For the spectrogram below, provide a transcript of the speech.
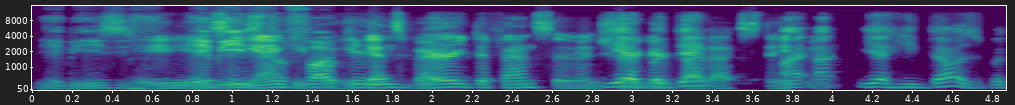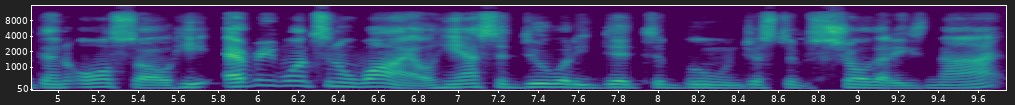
Maybe he's He maybe is a he's Yankee the boy. fucking He gets very defensive and Yeah, triggered but then by that statement. I, yeah, he does. But then also, he every once in a while he has to do what he did to Boone just to show that he's not.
